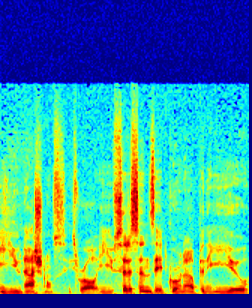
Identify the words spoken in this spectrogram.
EU nationals. These were all EU citizens. They had grown up in the EU,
